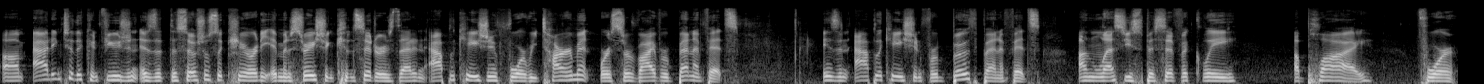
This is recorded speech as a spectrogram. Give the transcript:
Um, adding to the confusion is that the Social Security Administration considers that an application for retirement or survivor benefits is an application for both benefits unless you specifically apply for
